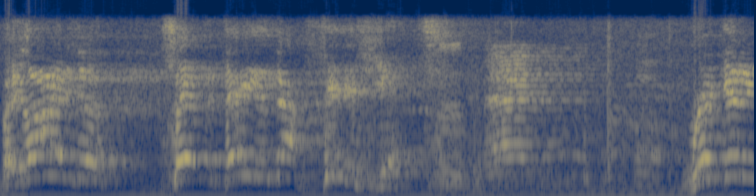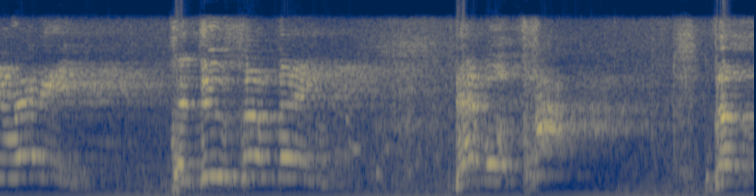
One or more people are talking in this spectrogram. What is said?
But Elijah said the day is not finished yet. We're getting ready to do something that will top the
